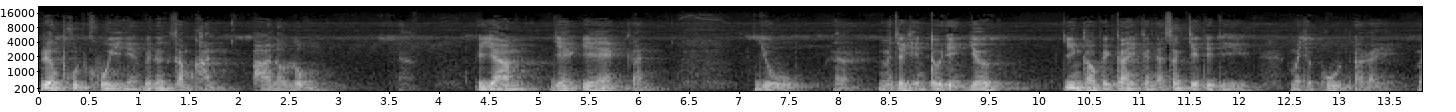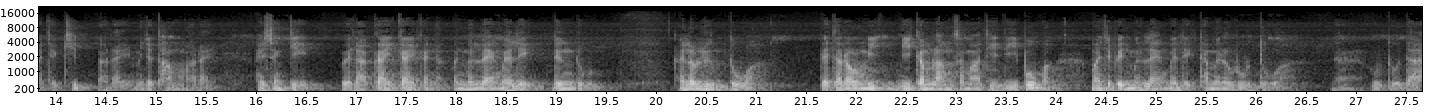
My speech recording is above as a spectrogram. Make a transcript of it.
เรื่องพูดคุยเนี่ยเป็นเรื่องสำคัญ พาเราหลง พยายามแยกแยกกัน อยู่นะมันจะเห็นตัวเองเยอะ ยิ่งเข้าไปใกล้กันนะสังเกตดีๆ มันจะพูดอะไร มันจะคิดอะไร มันจะทำอะไร ให้สังเกต เวลาใกล้ๆกันนะมันเหมือนแรงแม่เหล็กดึงดูด ให้เราลืมตัว แต่ถ้าเรามีมีกำลังสมาธิดีปุ๊บอะมันจะเป็นเมื่อแรงแม่เหล็กทำให้เรารู้ตัวนะรู้ตัวได้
